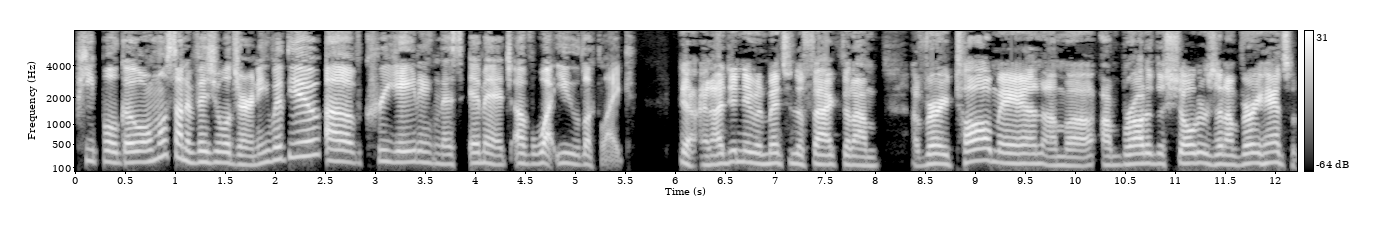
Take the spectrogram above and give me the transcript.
people go almost on a visual journey with you of creating this image of what you look like. Yeah. And I didn't even mention the fact that I'm a very tall man. I'm uh, I'm broad at the shoulders and I'm very handsome.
